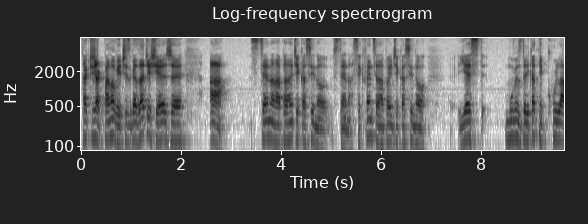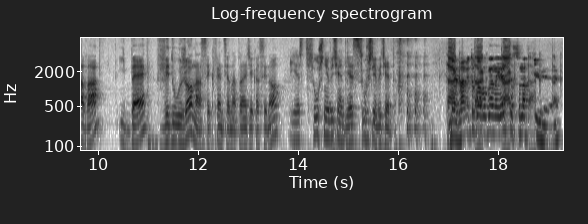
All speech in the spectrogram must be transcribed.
Tak czy siak, panowie, czy zgadzacie się, że a, scena na planecie kasyno, scena, sekwencja na planecie kasyno jest, mówiąc delikatnie, kulawa i b, wydłużona sekwencja na planecie kasyno Jest słusznie wycięty. jest słusznie wycięta. nie, dla mnie to była w ogóle najlepsza tak, scena tak, w filmie. tak.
